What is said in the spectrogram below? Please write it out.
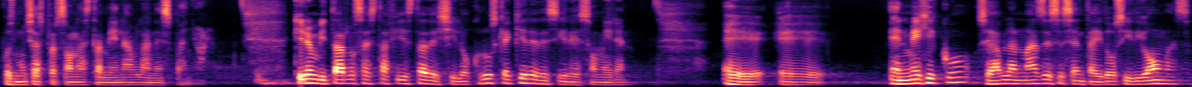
pues muchas personas también hablan español. Quiero invitarlos a esta fiesta de Cruz. ¿Qué quiere decir eso? Miren, eh, eh, en México se hablan más de 62 idiomas.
